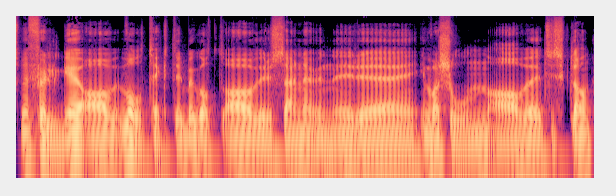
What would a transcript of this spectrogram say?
som en følge av voldtekter begått av russerne under eh, invasjonen av eh, Tyskland.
